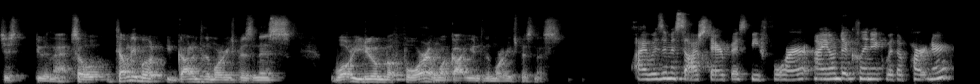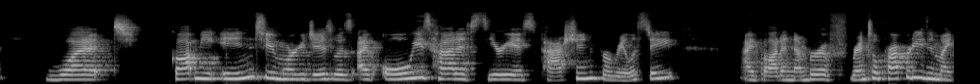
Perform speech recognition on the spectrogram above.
just doing that. So tell me about you got into the mortgage business. What were you doing before and what got you into the mortgage business? I was a massage therapist before. I owned a clinic with a partner. What got me into mortgages was I've always had a serious passion for real estate. I bought a number of rental properties in my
